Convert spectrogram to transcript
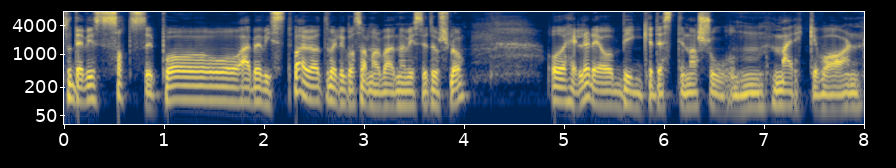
Så det vi satser på og er bevisst på, er jo et veldig godt samarbeid med Visit Oslo. Og heller det å bygge destinasjonen, merkevaren.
